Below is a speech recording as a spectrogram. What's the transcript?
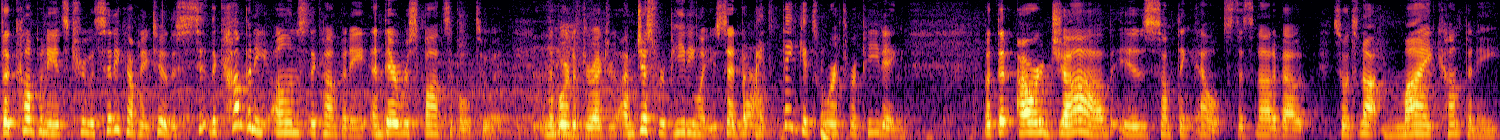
The company, it's true with SITI Company too. The, the company owns the company and they're responsible to it. And the board of directors, I'm just repeating what you said, but Yeah. I think it's worth repeating. But that our job is something else that's not about, so it's not my company.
